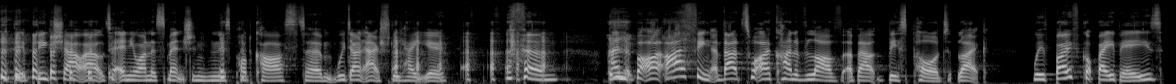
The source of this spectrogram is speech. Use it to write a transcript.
a big shout out to anyone that's mentioned in this podcast. Um, we don't actually hate you. Um, and but I, I think that's what I kind of love about this pod. Like we've both got babies,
